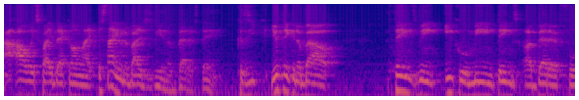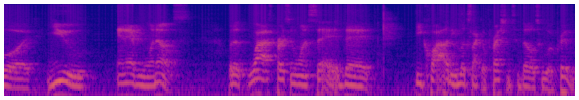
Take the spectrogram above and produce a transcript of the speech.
I always fight back on like it's not even about it just being a better thing. Because you're thinking about things being equal, meaning things are better for you and everyone else but a wise person once said that equality looks like oppression to those who are privileged.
